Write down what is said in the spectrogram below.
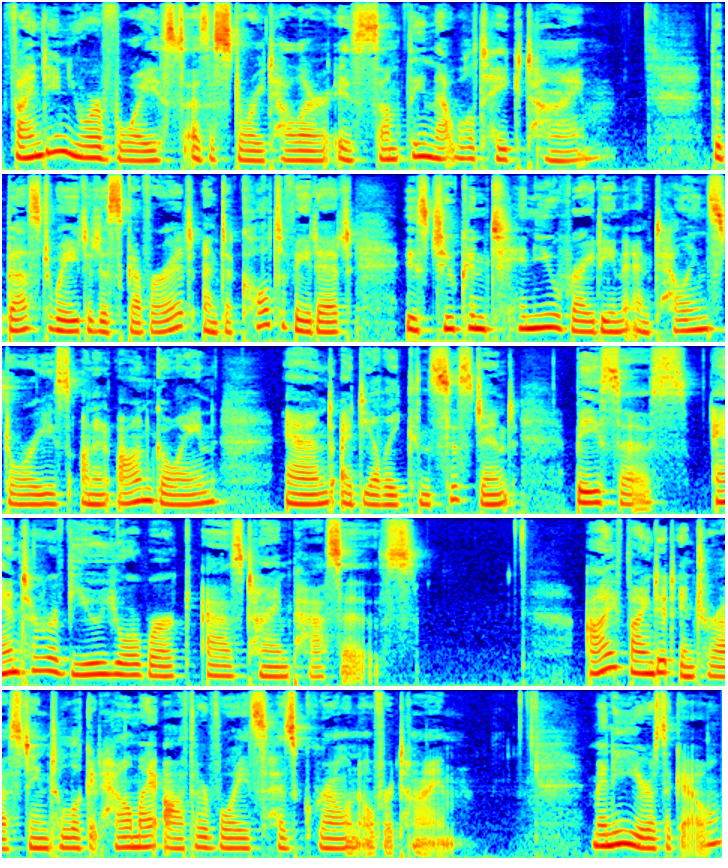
Finding your voice as a storyteller is something that will take time. The best way to discover it and to cultivate it is to continue writing and telling stories on an ongoing and ideally consistent basis, and to review your work as time passes. I find it interesting to look at how my author voice has grown over time. Many years ago,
